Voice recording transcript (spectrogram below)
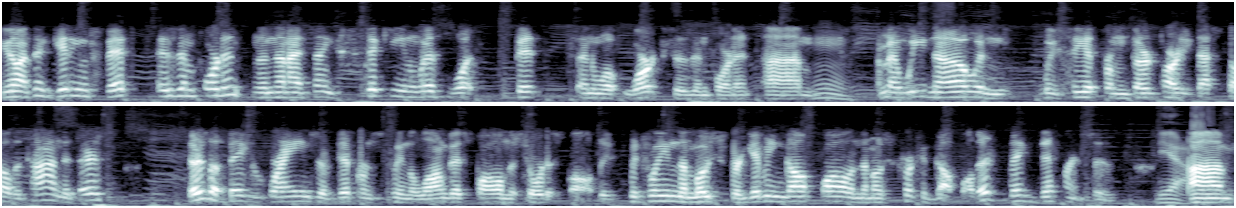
you know, I think getting fit is important, and then I think sticking with what fits and what works is important. Um, Mm. I mean, we know and we see it from third-party tests all the time that there's there's a big range of difference between the longest ball and the shortest ball, Be- between the most forgiving golf ball and the most crooked golf ball. There's big differences. Yeah. Um,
